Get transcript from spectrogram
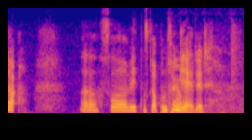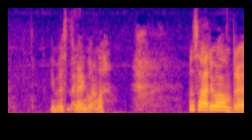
Ja. Det, så vitenskapen fungerer i beste velgående. Men så er det jo andre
